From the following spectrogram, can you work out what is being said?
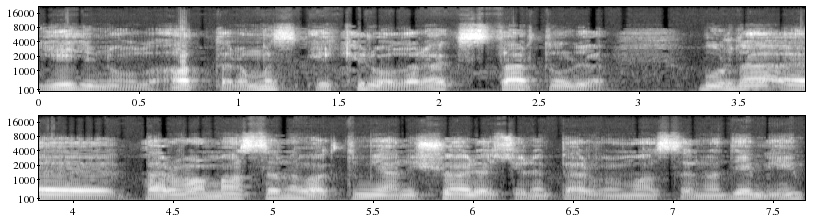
7 nolu atlarımız ekür olarak start alıyor. Burada e, performanslarına baktım. Yani şöyle söyleyeyim performanslarına demeyeyim.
